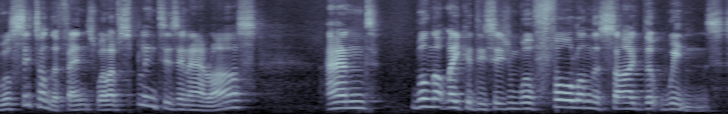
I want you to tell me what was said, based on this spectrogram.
we'll sit on the fence, we'll have splinters in our arse, and we'll not make a decision, we'll fall on the side that wins.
